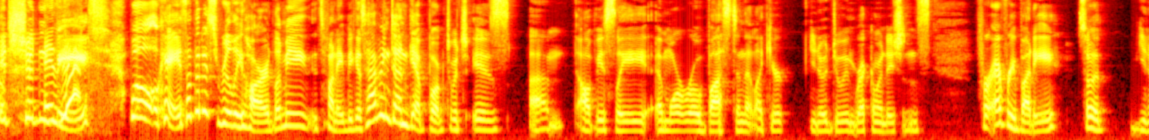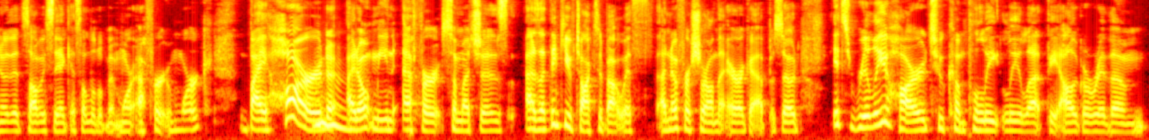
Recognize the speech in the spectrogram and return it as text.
it shouldn't is be. It? Well, okay, it's not that it's really hard. Let me it's funny because having done Get Booked, which is um obviously a more robust in that like you're, you know, doing recommendations for everybody. So you know, that's obviously, I guess, a little bit more effort and work. By hard, mm-hmm. I don't mean effort so much as, as I think you've talked about with, I know for sure on the Erica episode, it's really hard to completely let the algorithm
